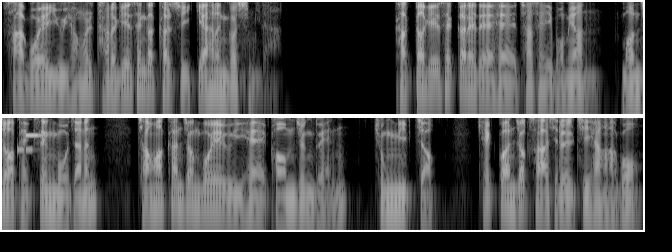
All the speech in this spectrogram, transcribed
사고의 유형을 다르게 생각할 수 있게 하는 것입니다. 각각의 색깔에 대해 자세히 보면 먼저 백색 모자는 정확한 정보에 의해 검증된 중립적, 객관적 사실을 지향하고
